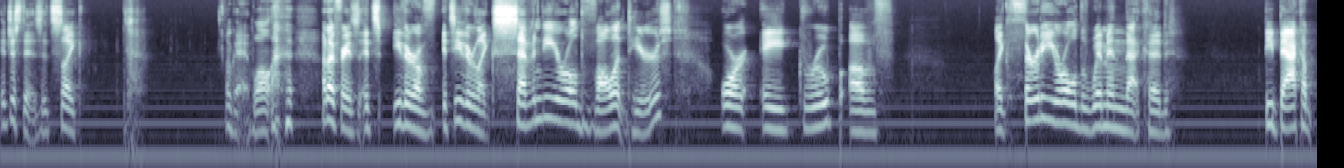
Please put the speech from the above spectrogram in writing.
it just is. It's like, okay, well, how do I phrase it? It's either of it's either like seventy year old volunteers, or a group of like 30 year old women that could be backup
